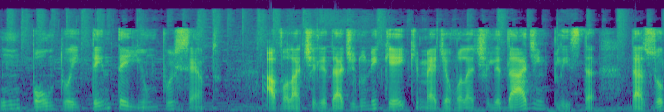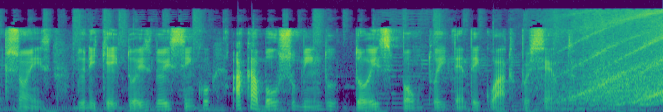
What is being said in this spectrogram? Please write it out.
1,81%. A volatilidade do Nikkei, que mede a volatilidade implícita das opções do Nikkei 225, acabou subindo 2,84%.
